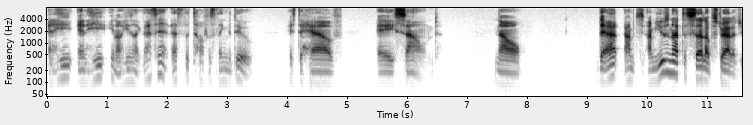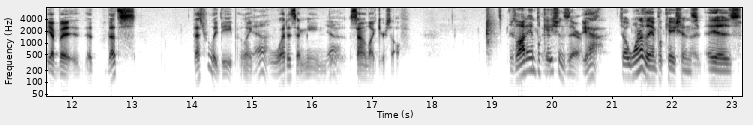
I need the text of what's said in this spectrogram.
And he and he, you know, he's like, that's it. That's the toughest thing to do, is to have a sound. Now, that I'm I'm using that to set up strategy. yeah, but that, that's that's really deep. Like, Yeah. what does it mean Yeah. to sound like yourself? There's a lot of implications there. Yeah, So one of the implications is,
